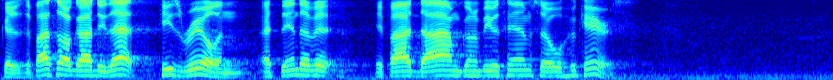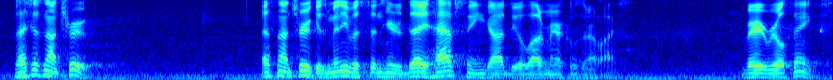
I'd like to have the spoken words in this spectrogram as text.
Because if I saw God do that, He's real. And at the end of it, if I die, I'm going to be with Him, so who cares? That's just not true. That's not true because many of us sitting here today have seen God do a lot of miracles in our lives very real things.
